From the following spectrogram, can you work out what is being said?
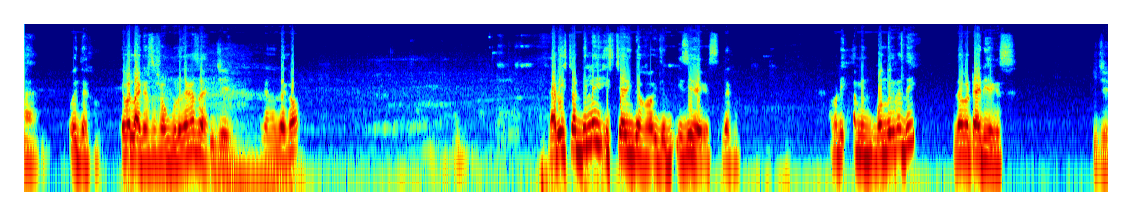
হ্যাঁ ওই দেখো। এবার লাইট আসছে সবগুলো দেখা যায়? জি। এখানে দেখো। গাড়ি স্টার্ট দিলেই স্টিয়ারিং দেখো এই যে ইজি হয়ে গেছে দেখো। আমি আমি বন্ধ করে দিই দেখো টাইট হয়ে গেছে। জি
